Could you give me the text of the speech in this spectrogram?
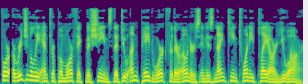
for originally anthropomorphic machines that do unpaid work for their owners in his 1920 play R.U.R.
